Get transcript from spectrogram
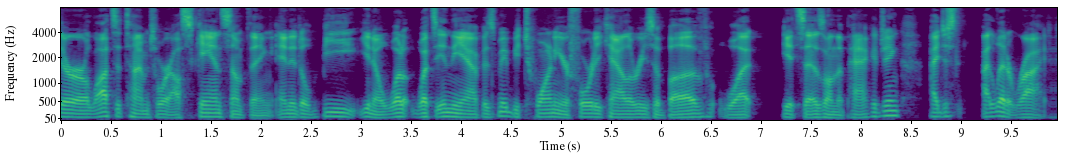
there are lots of times where i'll scan something and it'll be you know what what's in the app is maybe 20 or 40 calories above what it says on the packaging i just i let it ride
